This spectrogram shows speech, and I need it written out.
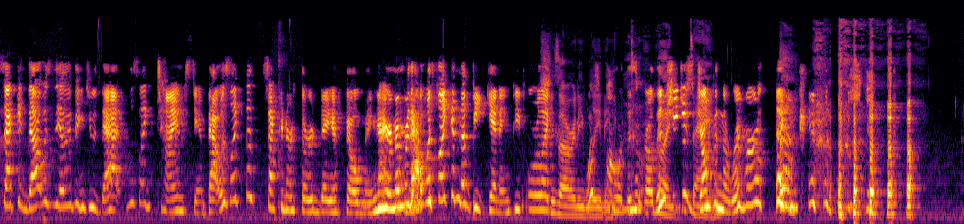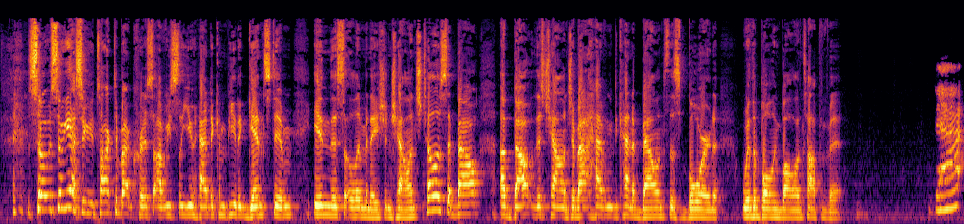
second. That was the other thing too. That was like timestamp. That was like the second or third day of filming. I remember that was like in the beginning. People were like, She's already "What's bleeding. wrong with this girl? Did Like, she just dang. jump in the river?" Like, So so yeah, so you talked about Chris. Obviously, you had to compete against him in this elimination challenge. Tell us about about this challenge, about having to kind of balance this board with a bowling ball on top of it. That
